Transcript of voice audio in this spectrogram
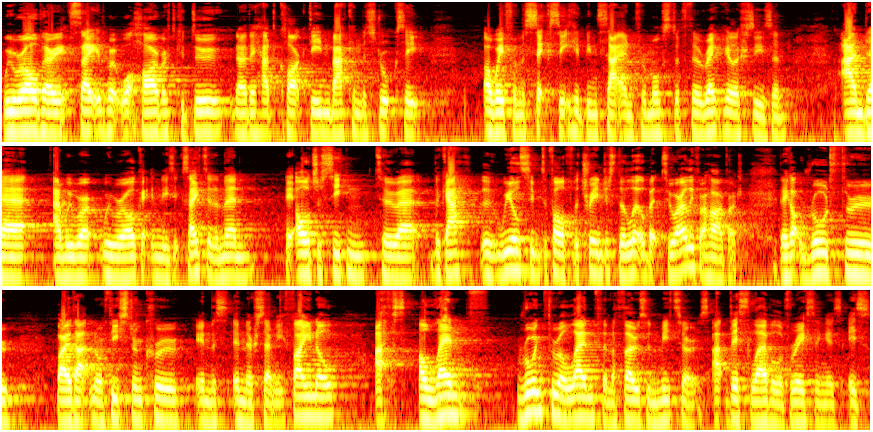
We were all very excited about what Harvard could do. Now they had Clark Dean back in the stroke seat away from the sixth seat he'd been sat in for most of the regular season, and uh, and we were we were all getting these excited, and then it all just seemed to uh, the gas the wheels seemed to fall off the train just a little bit too early for Harvard. They got rode through by that northeastern crew in this in their semi final. A, length rowing through a length in a thousand meters at this level of racing is is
